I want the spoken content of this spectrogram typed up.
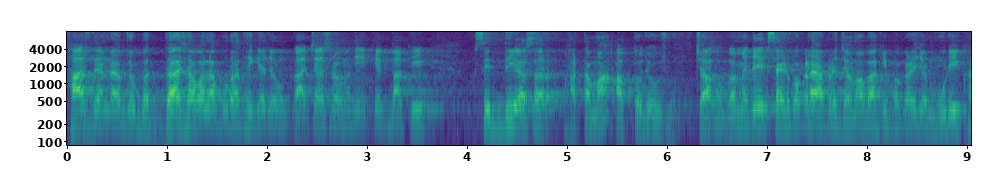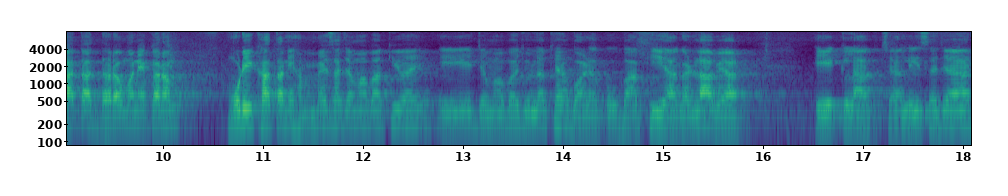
ખાસ ધ્યાન રાખજો, બધા જ હવાલા પૂરા થઈ ગયા છે. હું કાચા શ્રમમાંથી એક એક બાકી સીધી અસર ખાતામાં આપતો જઉં છું. ચાલો, ગમે તે એક સાઈડ પકડાય, આપણે જમા બાકી પકડી છે મૂડી ખાતા ધર્મ અને કરમ. મૂડી ખાતાની હંમેશા જમા બાકી હોય, એ જમા બાજુ લખ્યા. બાળકો બાકી આગળ લાવ્યા. એક લાખ ચાલીસ હજાર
